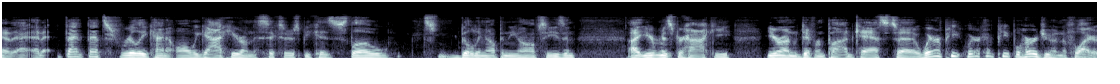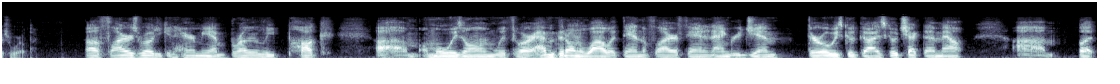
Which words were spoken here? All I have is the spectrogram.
Yeah, and that that's really kind of all we got here on the Sixers because slow, it's building up in the off season. Uh, you're Mr. Hockey. You're on different podcasts. Uh, where pe- where have people heard you in the Flyers world? Uh, Flyers world, you can hear me on Brotherly Puck. Um, I'm always on with, or I haven't been on in a while with Dan the Flyer fan and Angry Jim. They're always good guys. Go check them out. Um, but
